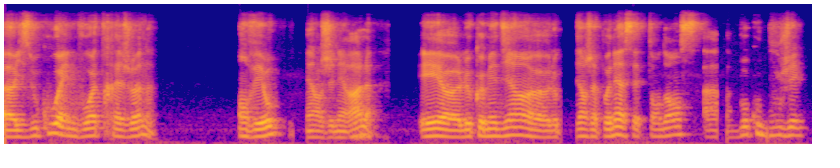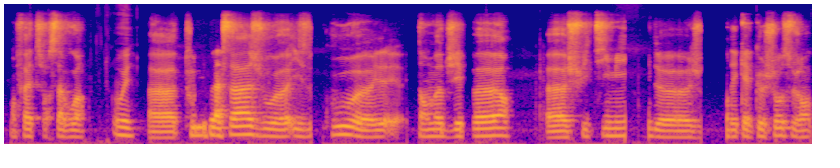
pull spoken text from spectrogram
euh, Izuku a une voix très jeune, en VO, en général, et le comédien, le comédien japonais a cette tendance à beaucoup bouger, en fait, sur sa voix. Oui. Tous les passages où Izuku est en mode j'ai peur, je suis timide, je veux demander quelque chose, ce genre.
